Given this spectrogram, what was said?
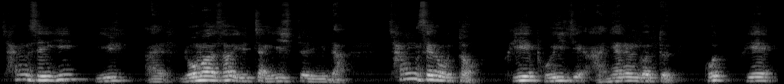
창세기 1, 아, 로마서 1장 20절입니다. 창세로부터 그의 보이지 아니하는 것들 곧 그의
